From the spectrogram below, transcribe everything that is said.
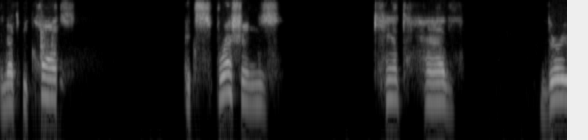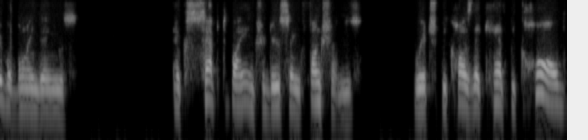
And that's because expressions can't have variable bindings except by introducing functions, which because they can't be called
